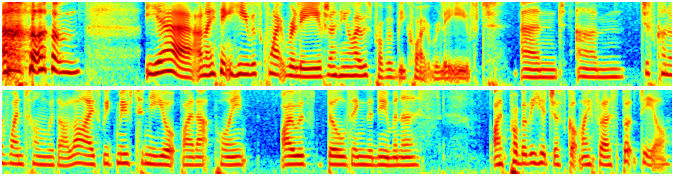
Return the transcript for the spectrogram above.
um, yeah, and I think he was quite relieved. I think I was probably quite relieved, and um, just kind of went on with our lives. We'd moved to New York by that point. I was building the Numinous. I probably had just got my first book deal,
